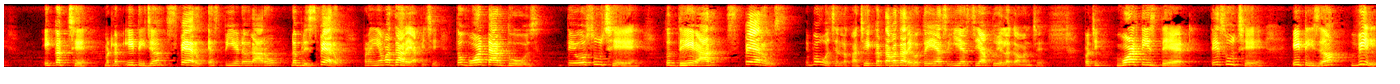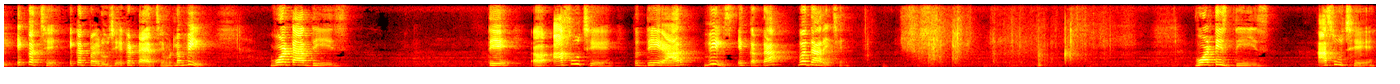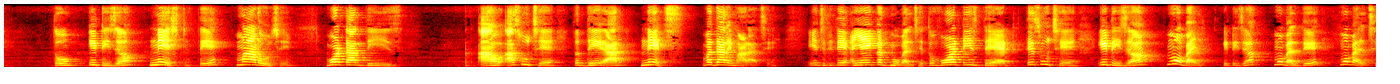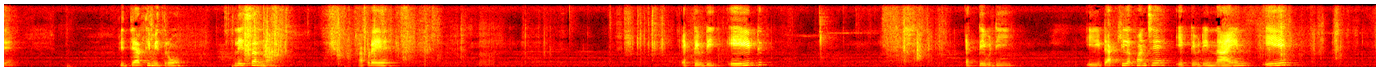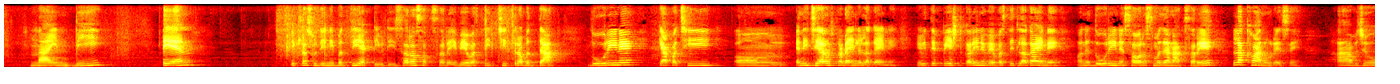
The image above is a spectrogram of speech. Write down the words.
એક જ છે. મતલબ it is a sparrow. S P A double R W sparrow. પણ અહીંયા વધારે આપી છે. તો વોટ આર ધોઝ? તેઓ શું છે? તો ધે આર સ્પેરોઝ. એ બહુ વચન લખવાનું છે. એક કરતાં વધારે હોય તો એસ, ઈ, એસ આવતું એ લગાવવાનું છે. પછી, વોટ ઇઝ ધેટ? તે શું છે? It is a wheel. એક જ છે. એક જ પૈડું છે. એક જ ટાયર છે. મતલબ વ્હીલ. What are these? તે આ શું છે? તો ધે આર વ્હીલ્સ. એક કરતાં વધારે છે. વોટ ઇઝ ધીઝ આ શું છે? તો ઇટ ઇઝ અ નેસ્ટ તે માળો છે. વોટ આર ધીઝ આ આ શું છે? તો ધે આર નેટ્સ વધારે માળા છે. એ જ રીતે અહીંયા એક જ મોબાઈલ છે. તો વોટ ઇઝ ધેટ તે શું છે? It is a mobile it is a mobile તે મોબાઈલ છે. વિદ્યાર્થી મિત્રો લેસનમાં આપણે એક્ટિવિટી એટ એક્ટિવિટી એટ આખી લખવાની છે. Activity nine A nine B ten એટલા સુધીની બધી એક્ટિવિટી સરસ અક્ષરે વ્યવસ્થિત ચિત્ર બધા. દોરીને કે પછી એની ઝેરોસ કઢાઈને લગાવીને, એવી રીતે પેસ્ટ કરીને વ્યવસ્થિત લગાવીને અને દોરીને સરસ મજાના અક્ષરે લખવાનું રહેશે. આવજો.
